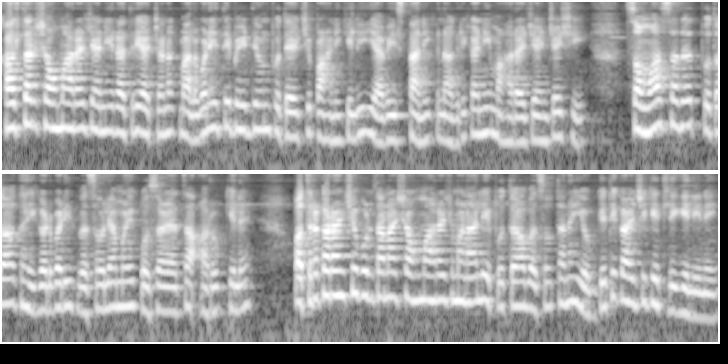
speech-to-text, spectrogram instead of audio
खासदार शाहू महाराज यांनी रात्री अचानक मालवण येथे भेट देऊन पुतळ्याची पाहणी केली. यावेळी स्थानिक नागरिकांनी महाराज यांच्याशी संवाद साधत पुतळा घाईगडबडीत बसवल्यामुळे कोसळल्याचा आरोप केलाय. पत्रकारांशी बोलताना शाहू महाराज म्हणाले पुतळा बसवताना योग्य ती काळजी घेतली गेली नाही.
